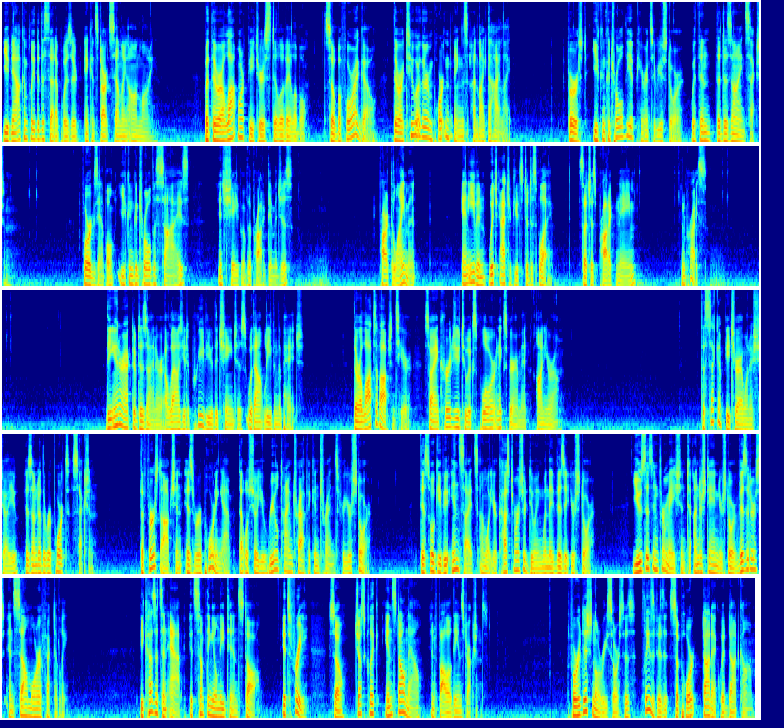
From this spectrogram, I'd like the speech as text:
You've now completed the setup wizard and can start selling online. But there are a lot more features still available. So before I go, there are two other important things I'd like to highlight. First, you can control the appearance of your store within the Design section. For example, you can control the size and shape of the product images, product alignment, and even which attributes to display, such as product name and price. The Interactive Designer allows you to preview the changes without leaving the page. There are lots of options here, so I encourage you to explore and experiment on your own. The second feature I want to show you is under the Reports section. The first option is a reporting app that will show you real-time traffic and trends for your store. This will give you insights on what your customers are doing when they visit your store. Use this information to understand your store visitors and sell more effectively. Because it's an app, it's something you'll need to install. It's free, so just click Install Now and follow the instructions. For additional resources, please visit support.ecwid.com.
